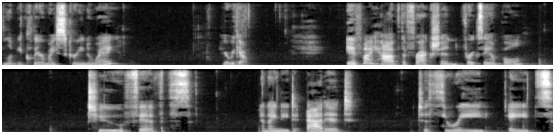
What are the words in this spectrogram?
So let me clear my screen away. Here we go. If I have the fraction, for example, 2 fifths, and I need to add it to 3 eighths,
